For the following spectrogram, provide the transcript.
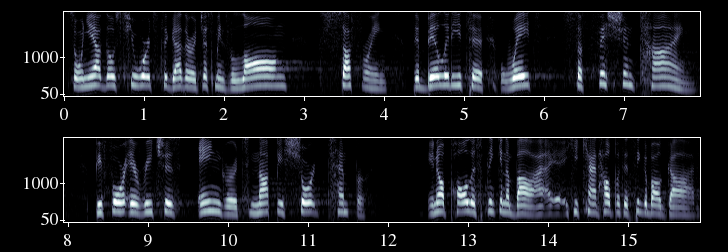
So when you have those two words together, it just means long suffering, the ability to wait sufficient time before it reaches anger, to not be short tempered. You know, Paul is thinking about, I, he can't help but to think about God.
